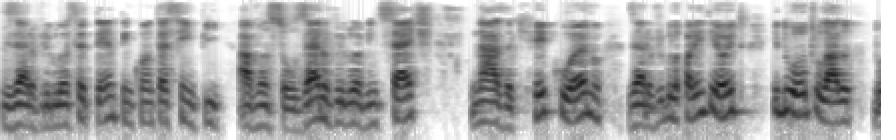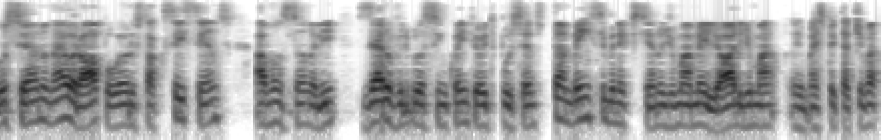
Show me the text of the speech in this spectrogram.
de 0,70, enquanto S&P avançou 0,27, Nasdaq recuando 0,48 e do outro lado do oceano, na Europa, o Eurostock 600 avançando ali 0,58%, também se beneficiando de uma melhora e de uma, uma expectativa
